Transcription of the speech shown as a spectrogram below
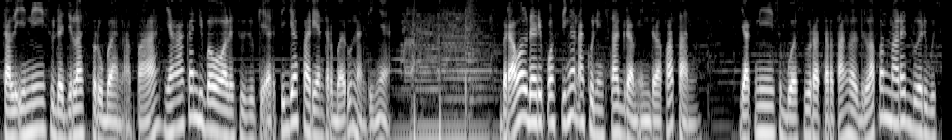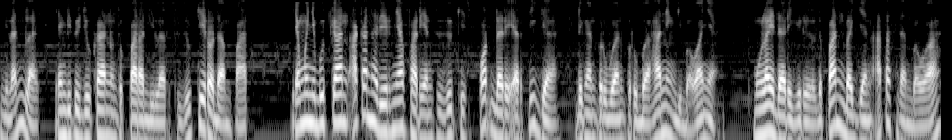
kali ini sudah jelas perubahan apa yang akan dibawa oleh Suzuki R3 varian terbaru nantinya. Berawal dari postingan akun Instagram Indra Fatan, yakni sebuah surat tertanggal 8 Maret 2019 yang ditujukan untuk para dealer Suzuki roda 4 yang menyebutkan akan hadirnya varian Suzuki Sport dari R3 dengan perubahan-perubahan yang dibawanya mulai dari grill depan bagian atas dan bawah,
